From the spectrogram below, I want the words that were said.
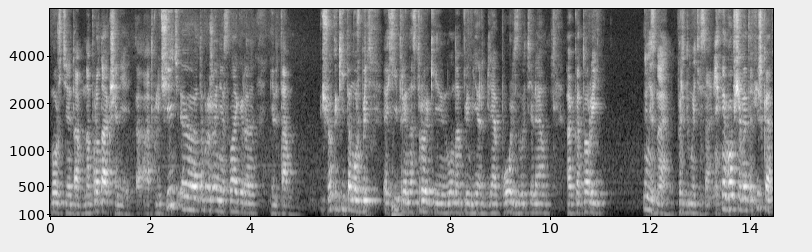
можете там на продакшене э, отключить э, отображение Swagger или там еще какие-то, может быть, э, хитрые настройки, ну, например, для пользователя, а, который, ну, не знаю, придумайте сами. В общем, эта фишка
